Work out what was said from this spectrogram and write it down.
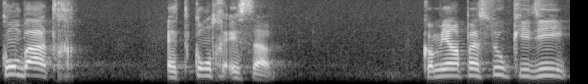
combattre, être contre Esav. Comme il y a un passou qui dit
